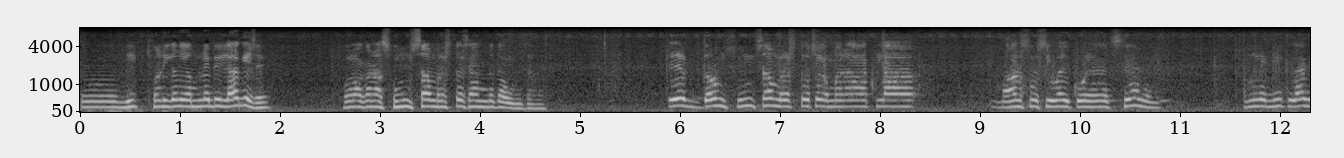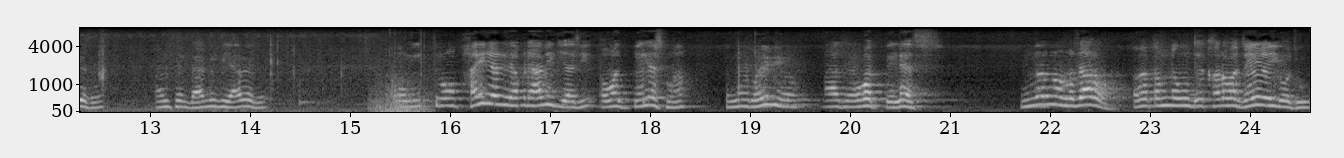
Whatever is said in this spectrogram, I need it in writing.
તો બીક થોડી ઘણી અમને બી લાગે છે. થોડા ઘણા સુમસામ રસ્તો છે આમ બતાવું તમે એકદમ સુમસામ રસ્તો છે. અમારા આટલા માણસો સિવાય કોઈ છે નહીં. અમને બીક લાગે છે. આમથી ગાડી બી આવે છે. તો મિત્રો ફાઇનલી આપણે આવી ગયા છીએ અવધ પેલેસમાં. તમને જોઈ લ્યો, આ છે અવધ પેલેસ. અંદરનો નજારો. હવે તમને હું દેખાડવા જઈ રહ્યો છું.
